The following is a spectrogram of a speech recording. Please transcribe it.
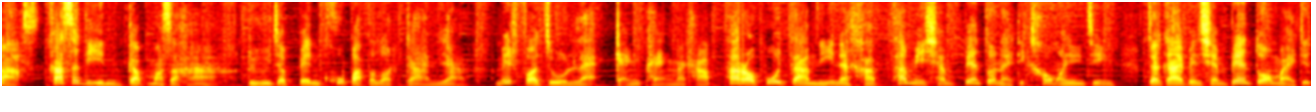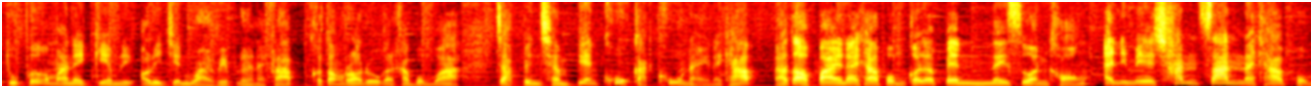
ลัสคาสดินกับมาซาฮาหรือจะเป็นคู่ปรับตลอดการอย่างเมดฟอร์จูนและแก๊งแพงนะครับ ถ้าเราพูดตามนี้นะครับ ถ้ามีแชมเปี้ยนตัวไหนที่เข้ามาจริงๆ จะกลายเป็นแชมเปี้ยนตัวใหม่ที่ถูกเพิ่มเข้ามาในเกม League of Legends Wild Rift เลยนะครับ ก็ต้องรอดูกันครับผมว่าจะเป็นแชมเปี้ยนคู่กัดคู่ไหนนะครับแล้วต่อไปนะครับผมก็จะเป็นในส่วนของแอนิเมชนสั้นนะครับผม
